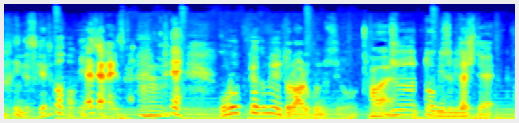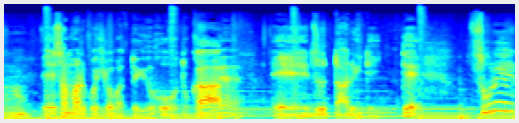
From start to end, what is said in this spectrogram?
ないんですけど嫌じゃないですか、で5600メートル歩くんですよ、はい。ずーっと水浸しで、えーサンマルコ広場という方とか、えーずっと歩いていってそれ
